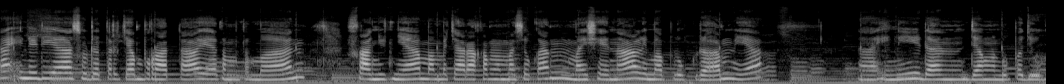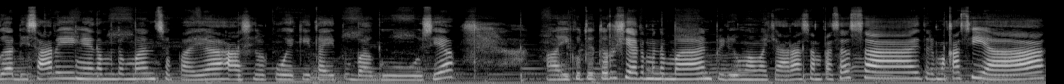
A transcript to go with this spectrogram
Nah ini dia sudah tercampur rata ya teman-teman. Selanjutnya mama cara akan memasukkan maizena 50 gram ya. Nah ini dan jangan lupa juga disaring ya teman-teman supaya hasil kue kita itu bagus ya Nah, ikuti terus ya teman-teman. Video mama cara sampai selesai. Terima kasih ya.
